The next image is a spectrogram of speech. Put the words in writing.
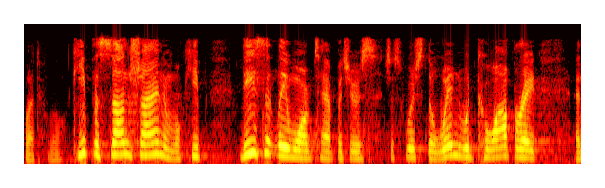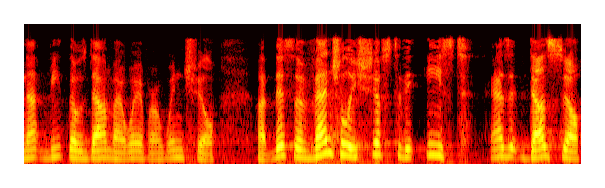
But we'll keep the sunshine and we'll keep decently warm temperatures. Just wish the wind would cooperate and not beat those down by way of our wind chill. Uh, this eventually shifts to the east. As it does so,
